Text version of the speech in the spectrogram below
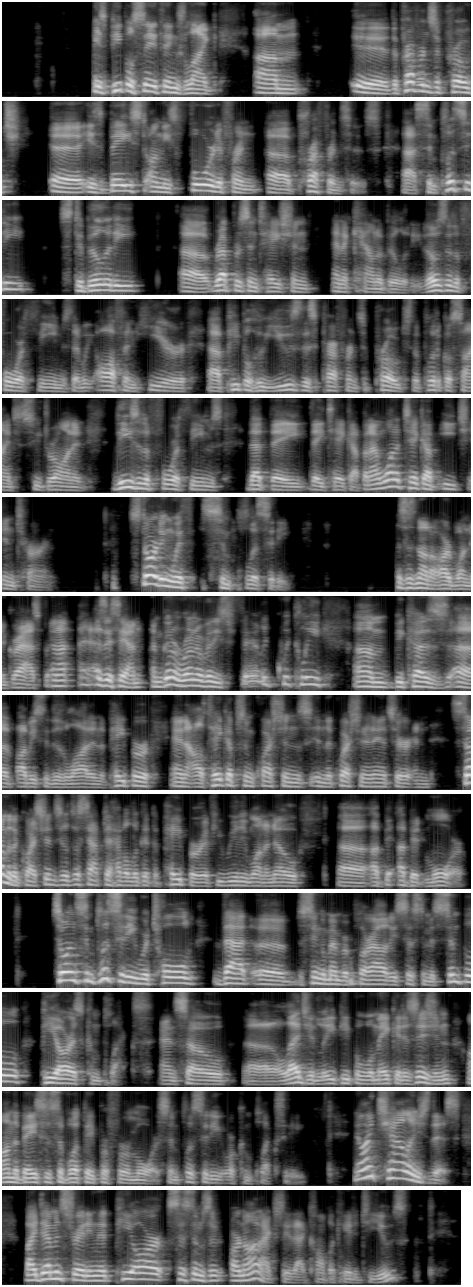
is people say things like um, uh, the preference approach uh, is based on these four different uh, preferences: uh, simplicity, stability, uh, representation, and accountability. Those are the four themes that we often hear uh, people who use this preference approach, the political scientists who draw on it. These are the four themes that they, they take up. And I want to take up each in turn, starting with simplicity. This is not a hard one to grasp. And I, as I say, I'm, I'm going to run over these fairly quickly um, because uh, obviously there's a lot in the paper and I'll take up some questions in the question and answer. And some of the questions, you'll just have to have a look at the paper if you really want to know uh, a, bit, a bit more. So on simplicity, we're told that uh, the single member plurality system is simple, PR is complex. And so uh, allegedly, people will make a decision on the basis of what they prefer more, simplicity or complexity. Now, I challenge this by demonstrating that PR systems are not actually that complicated to use.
